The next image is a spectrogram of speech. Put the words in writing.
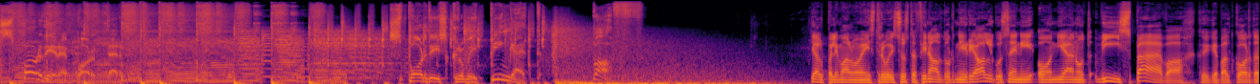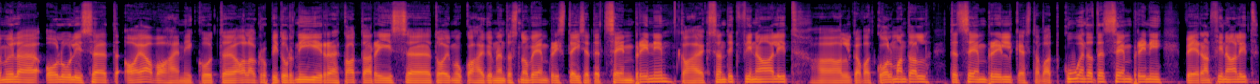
spordireporter. spordis kruvib pinget, Pahv jalgpalli maailmameistrivõistluste finaalturniiri alguseni on jäänud viis päeva. kõigepealt kordame üle olulised ajavahemikud. alagrupi turniir Kataris toimub kahekümnendast novembrist teise detsembrini. kaheksandikfinaalid algavad kolmandal detsembril, kestavad kuuenda detsembrini. veerandfinaalid,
